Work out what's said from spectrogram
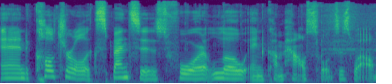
and cultural expenses for low income households as well.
